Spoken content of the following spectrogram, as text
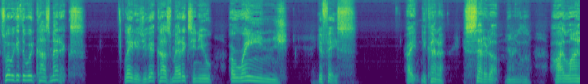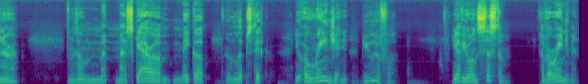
It's where we get the word cosmetics. Ladies, you get cosmetics and you arrange your face, right? You kind of set it up, you know, your little eyeliner, a some mascara, makeup, lipstick. You arrange it and you, beautiful. You have your own system of arrangement.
